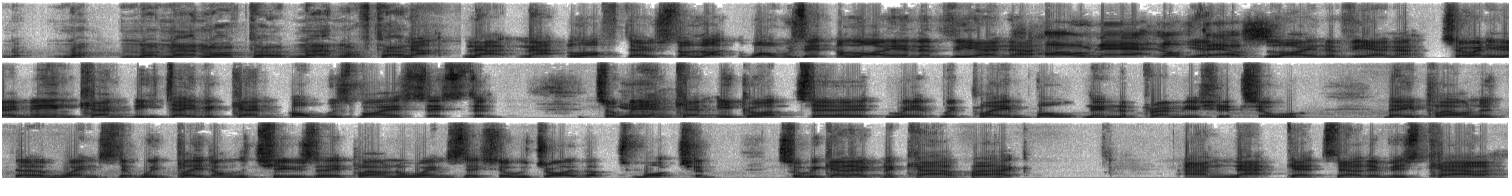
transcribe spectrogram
Not, not, not Nat Lofthouse. Nat Lofthouse. Nat, Nat, Nat Lofthouse. The, what was it? The Lion of Vienna. Oh, Nat Lofthouse. Yeah, Lion of Vienna. So anyway, me and Kempy, David Kemp, Bob was my assistant. So yeah. me and Kempy go up to we're, we're, playing Bolton in the Premiership. So they play on a uh, Wednesday. We played on the Tuesday. They play on a Wednesday. So we drive up to watch them. So we get out in the car park, and Nat gets out of his car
